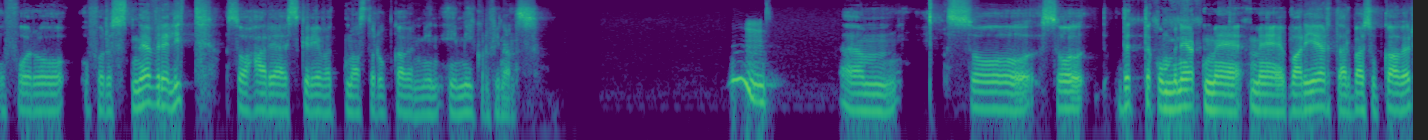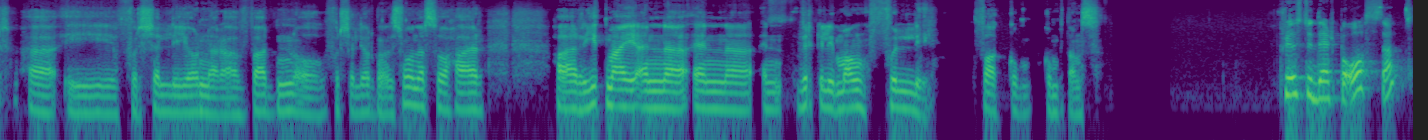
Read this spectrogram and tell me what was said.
Og for å, for å, snevre litt, så har jeg skrevet masteroppgaven min i mikrofinans. Mm. Um, så, så, dette kombinert med, med varierte arbeidsoppgaver uh, i forskjellige hjørner av verden og forskjellige organisasjoner, så har, har gitt meg en, en, en virkelig mangfoldig fagkompetanse. For du har studert på Ås, sant?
